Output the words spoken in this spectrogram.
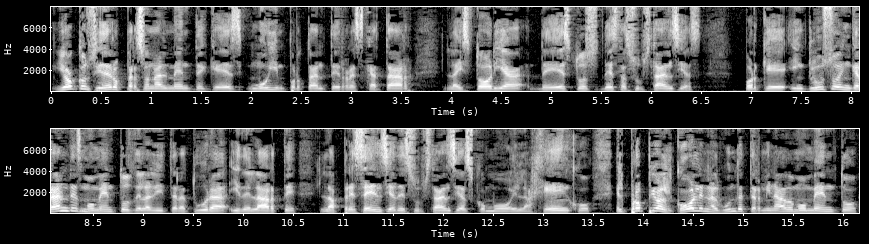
yo considero personalmente que es muy importante rescatar la historia de, estos, de estas sustancias, porque incluso en grandes momentos de la literatura y del arte, la presencia de sustancias como el ajenjo, el propio alcohol en algún determinado momento,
